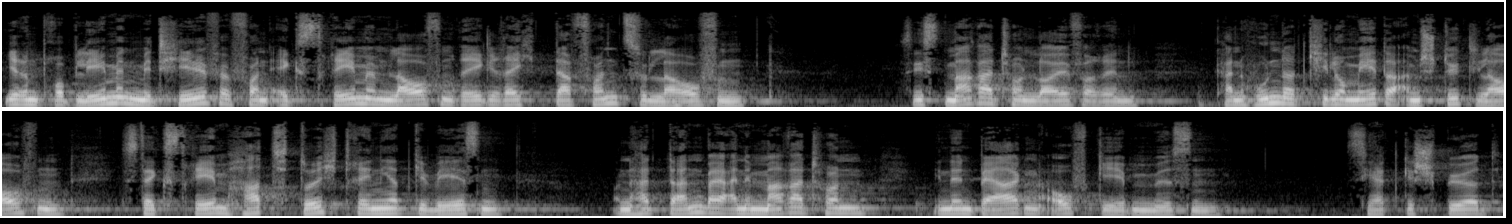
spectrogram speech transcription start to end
ihren Problemen mit Hilfe von extremem Laufen regelrecht davon zu laufen. Sie ist Marathonläuferin, kann 100 Kilometer am Stück laufen, ist extrem hart durchtrainiert gewesen und hat dann bei einem Marathon in den Bergen aufgeben müssen. Sie hat gespürt,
